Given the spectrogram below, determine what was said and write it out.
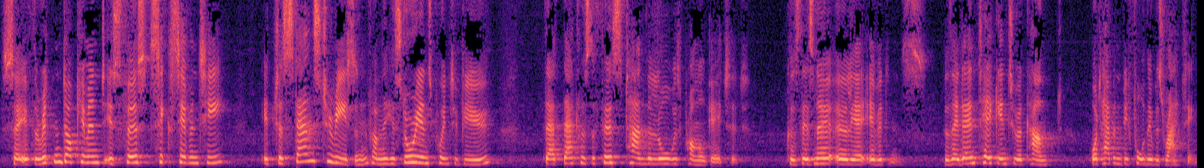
So if the written document is first 670, it just stands to reason from the historian's point of view that that was the first time the law was promulgated, because there's no earlier evidence because they don't take into account what happened before there was writing.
